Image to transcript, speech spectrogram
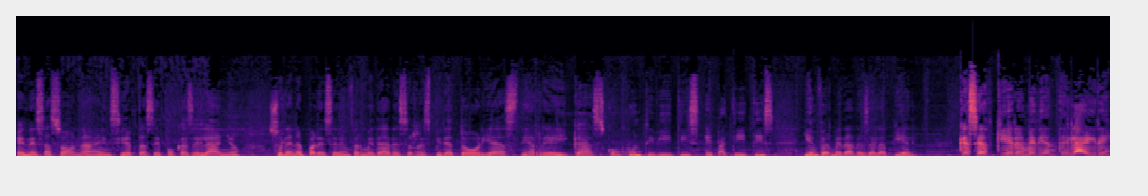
En esa zona, en ciertas épocas del año, suelen aparecer enfermedades respiratorias, diarreicas, conjuntivitis, hepatitis y enfermedades de la piel, que se adquieren mediante el aire,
